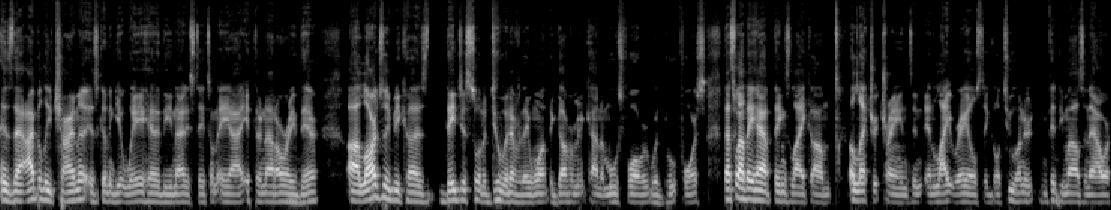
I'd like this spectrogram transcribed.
is that I believe China is going to get way ahead of the United States on AI if they're not already there, uh, largely because they just sort of do whatever they want. The government kind of moves forward with brute force. That's why they have things like um, electric trains and, and, light rails. They go 250 miles an hour.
